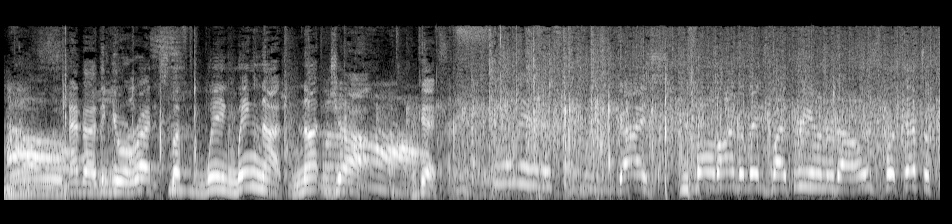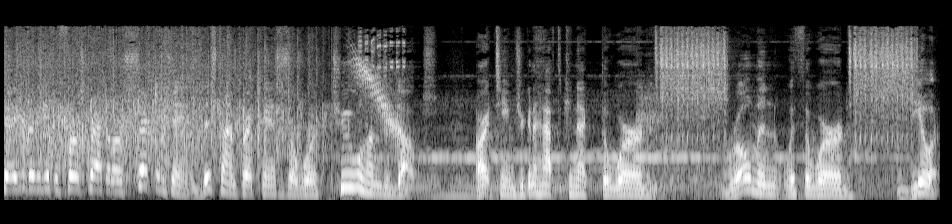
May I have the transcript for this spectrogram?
Ah. Amanda, I think you were right. It's left wing, wing nut, nut ah. job. Okay. Guys, you fall behind the ladies by $300, but that's okay. You're going to get the first crack at our second chain. This time, correct answers are worth $200. All right, teams, you're going to have to connect the word Roman with the word dealer.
